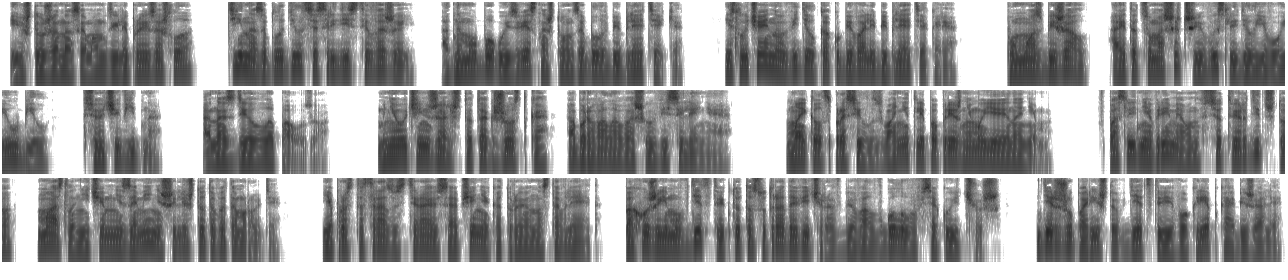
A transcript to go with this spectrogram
И что же на самом деле произошло? Тина заблудился среди стеллажей. Одному богу известно, что он забыл в библиотеке. И случайно увидел, как убивали библиотекаря. Пумо сбежал, а этот сумасшедший выследил его и убил. Все очевидно. Она сделала паузу. «Мне очень жаль, что так жестко оборвала ваше увеселение». Майкл спросил, звонит ли по-прежнему ей аноним. В последнее время он все твердит, что масло ничем не заменишь или что-то в этом роде. Я просто сразу стираю сообщения, которые он оставляет. Похоже, ему в детстве кто-то с утра до вечера вбивал в голову всякую чушь. Держу пари, что в детстве его крепко обижали.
